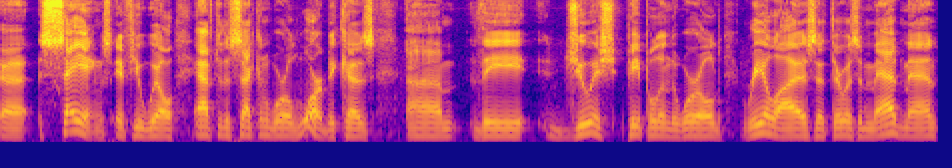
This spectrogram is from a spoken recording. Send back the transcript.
uh, sayings, if you will, after the Second World War, because um, the Jewish people in the world realized that there was a madman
